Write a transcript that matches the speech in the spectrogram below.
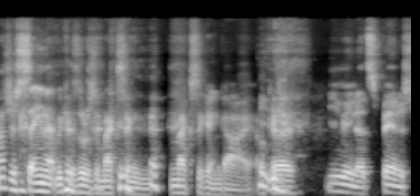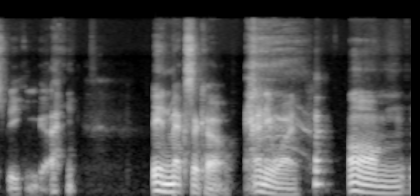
I'm not just saying that because there's a Mexican Mexican guy. Okay. You mean a Spanish speaking guy? in Mexico. Anyway, um,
